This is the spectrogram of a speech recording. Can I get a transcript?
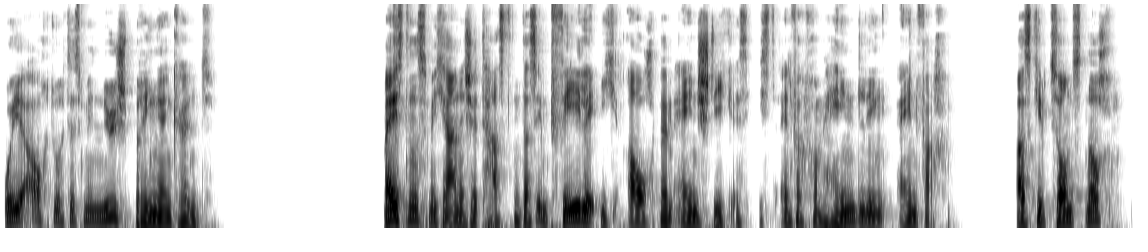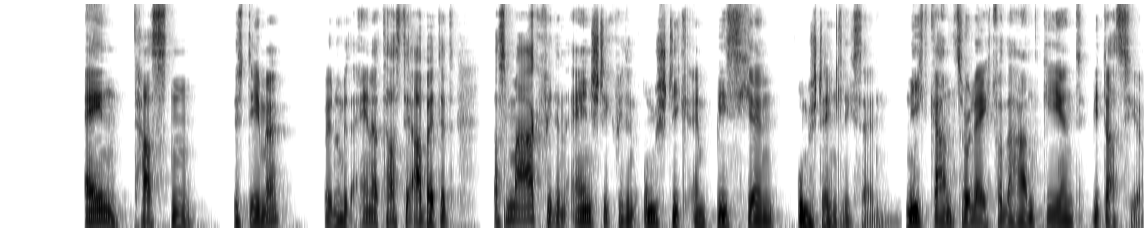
wo ihr auch durch das Menü springen könnt. Meistens mechanische Tasten. Das empfehle ich auch beim Einstieg. Es ist einfach vom Handling einfach. Was gibt sonst noch? Ein-Tastensysteme. Wenn du mit einer Taste arbeitet, das mag für den Einstieg, für den Umstieg ein bisschen umständlich sein. Nicht ganz so leicht von der Hand gehend wie das hier.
